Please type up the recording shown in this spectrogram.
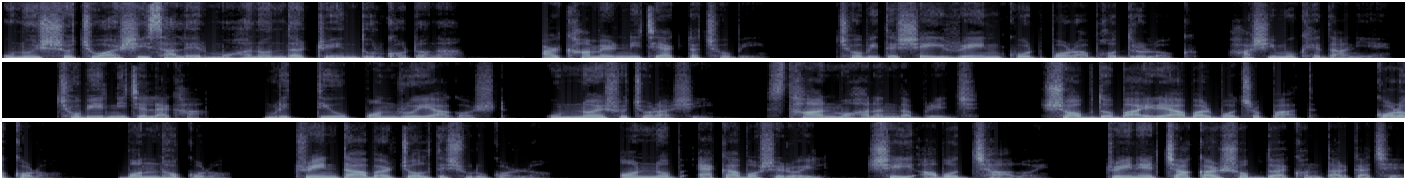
উনিশশো সালের মহানন্দা ট্রেন দুর্ঘটনা। আর খামের নিচে একটা ছবি। ছবিতে সেই রেইনকোট পরা ভদ্রলোক হাসি মুখে দাঁড়িয়ে। ছবির নিচে লেখা, মৃত্যু পনেরোই আগস্ট। চৌরাশি, স্থান মহানন্দা ব্রিজ। শব্দ বাইরে আবার বজ্রপাত। করো করো, বন্ধ করো। ট্রেনটা আবার চলতে শুরু করল। অন্নব একা বসে রইল সেই আবদ্ধ আলোয় ট্রেনের চাকার শব্দ এখন তার কাছে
